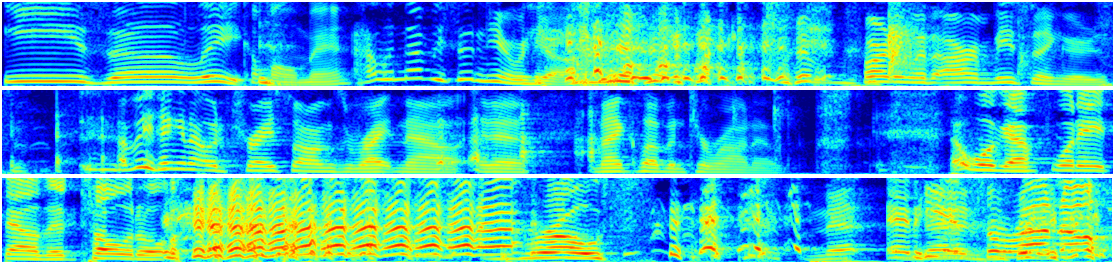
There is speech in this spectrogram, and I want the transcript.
easily, come on, man. I would not be sitting here with y'all, partying with R and B singers. I'd be hanging out with Trey Songz right now in a nightclub in Toronto. That one got forty eight thousand total, gross, Net, and he in Toronto.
